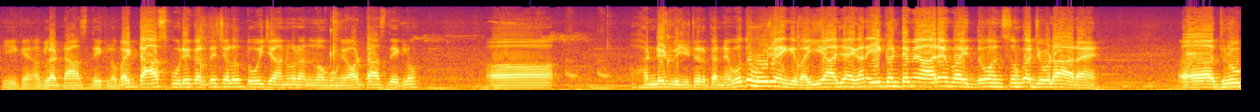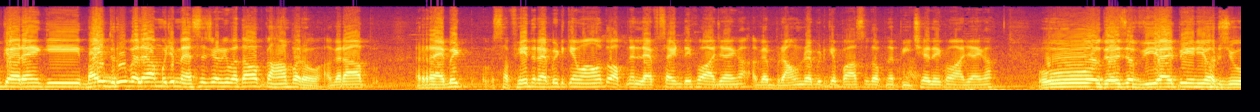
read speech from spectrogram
ठीक है, अगला टास्क देख लो। भाई टास्क पूरे करते चलो तो ही जानवर अनलॉक होंगे। और टास्क देख लो। हंड्रेड विजिटर करने वो तो हो जाएँगे भाई, ये आ जाएगा ना। एक घंटे में आ रहे हैं भाई, दो हंसों का जोड़ा आ रहा है। ध्रुव कह रहे हैं कि, भाई ध्रुव, पहले आप मुझे मैसेज करके बताओ, आप कहाँ पर हो? अगर आप रैबिट सफ़ेद रैबिट के वहाँ हो तो अपने लेफ़्ट साइड देखो, आ जाएगा। अगर ब्राउन रैबिट के पास हो तो अपने पीछे देखो, आ जाएगा। ओ there is a V I P in your zoo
